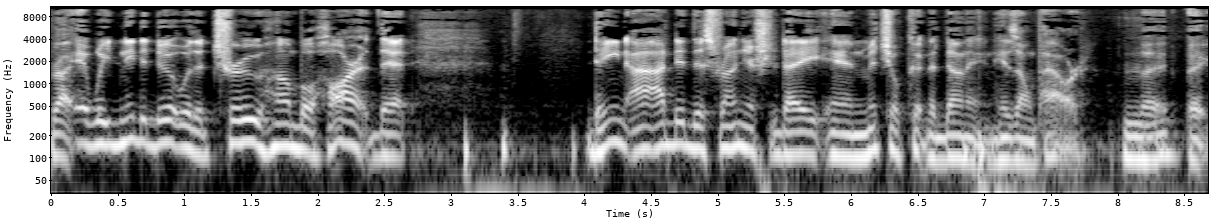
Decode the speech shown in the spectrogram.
Right. We need to do it with a true, humble heart that, Dean, I, I did this run yesterday and Mitchell couldn't have done it in his own power, Mm-hmm. but, but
